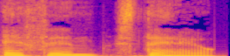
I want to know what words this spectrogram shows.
FM στέρεο.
